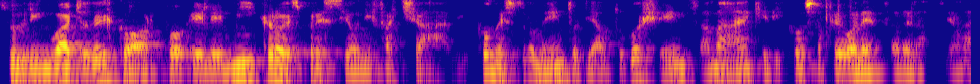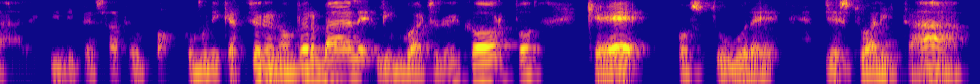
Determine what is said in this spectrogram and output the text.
sul linguaggio del corpo e le microespressioni facciali come strumento di autocoscienza ma anche di consapevolezza relazionale. Quindi pensate un po', comunicazione non verbale, linguaggio del corpo che è posture, gestualità,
